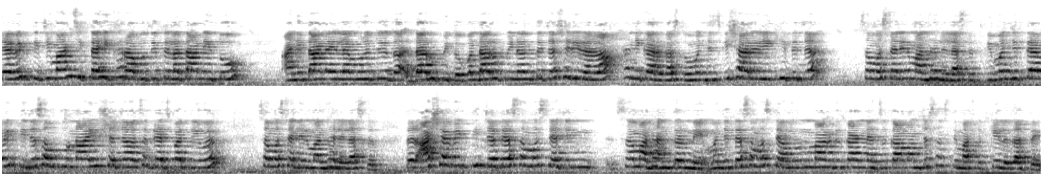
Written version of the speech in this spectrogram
त्या व्यक्तीची मानसिकता ही खराब होते त्याला ताण येतो आणि ताण आल्यामुळे तो दारू पितो. पण दारू पिणं त्याच्या शरीराला हानिकारक असतो. म्हणजेच की शारीरिक ही त्याच्या समस्या निर्माण झालेल्या असतात. की म्हणजे त्या व्यक्तीच्या संपूर्ण आयुष्याच्या सगळ्याच पातळीवर समस्या निर्माण झालेल्या असतात. तर अशा व्यक्तीच्या त्या समस्याचे समाधान करणे म्हणजे त्या समस्यावरून मार्ग काढण्याचं काम आमच्या संस्थेमार्फत केलं जाते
